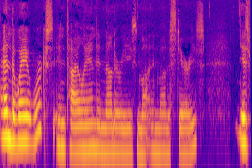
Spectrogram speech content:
And the way it works in Thailand, in nunneries, in, mo- in monasteries, is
